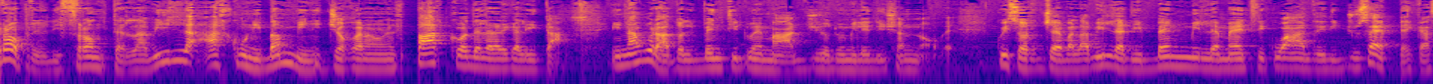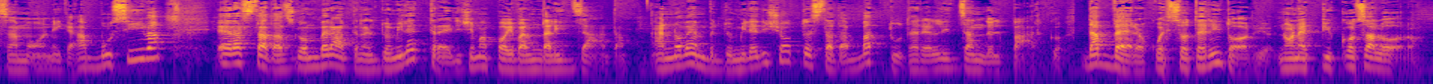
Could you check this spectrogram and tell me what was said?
Proprio di fronte alla villa alcuni bambini giocano nel Parco della Legalità, inaugurato il 22 maggio 2019. Qui sorgeva la villa di ben mille metri quadri di Giuseppe Casamonica, abusiva, era stata sgomberata nel 2013 ma poi vandalizzata. A novembre 2018 è stata abbattuta realizzando il parco. Davvero questo territorio non è più cosa loro.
